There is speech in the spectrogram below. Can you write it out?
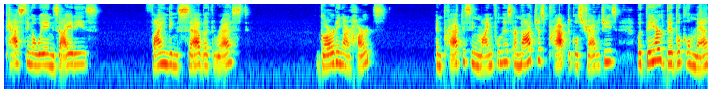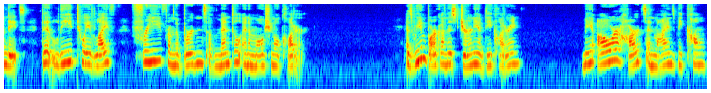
casting away anxieties, finding Sabbath rest, guarding our hearts, and practicing mindfulness are not just practical strategies, but they are biblical mandates that lead to a life free from the burdens of mental and emotional clutter. As we embark on this journey of decluttering, may our hearts and minds become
